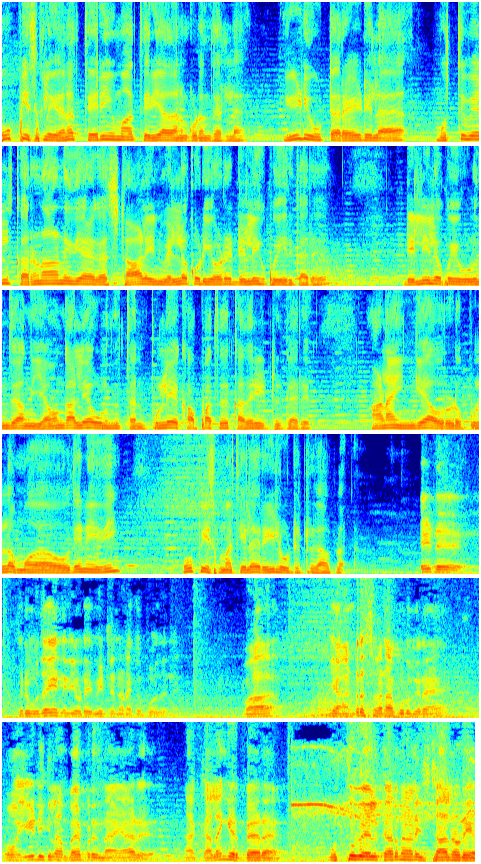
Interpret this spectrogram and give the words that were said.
ஊபிஸ்களுக்கு எதனா தெரியுமா தெரியாதான்னு கூட தெரில ஈடி விட்ட ரைடில் முத்துவேல் கருணாநிதியாக ஸ்டாலின் வெள்ளக்கொடியோடு டெல்லிக்கு போயிருக்காரு. டெல்லியில் போய் விழுந்து அங்கே எவங்காலையே விழுந்து தன் பிள்ளையை காப்பாற்றது கதறிட்டு இருக்காரு ஆனால் இங்கே அவரோட புள்ள மோ உதயநிதி ஊபிஸ் மத்தியில் ரீல் விட்டுட்ருக்காப்புல ரைடு திரு உதயநிதியோட வீட்டில் நடக்க போகுதுன்னு. வா என் அட்ரஸ் வேணா கொடுக்குறேன். உன் ஈடிக்கெல்லாம் பயப்படுது. நான் யாரு? நான் கலைஞர் பேரன். முத்துவேல் கருணாநிதி ஸ்டாலினுடைய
